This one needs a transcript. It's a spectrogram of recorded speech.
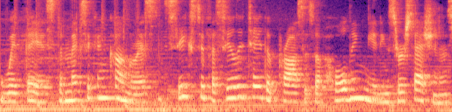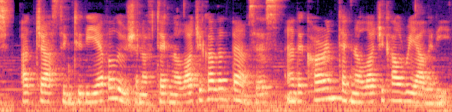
With this, the Mexican Congress seeks to facilitate the process of holding meetings or sessions, adjusting to the evolution of technological advances and the current technological reality,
